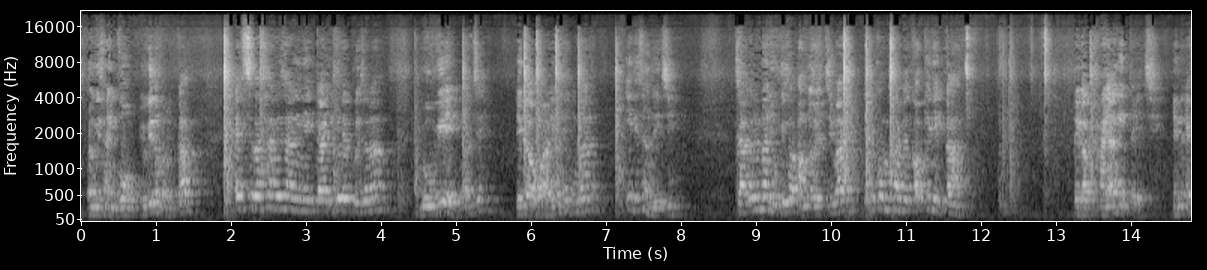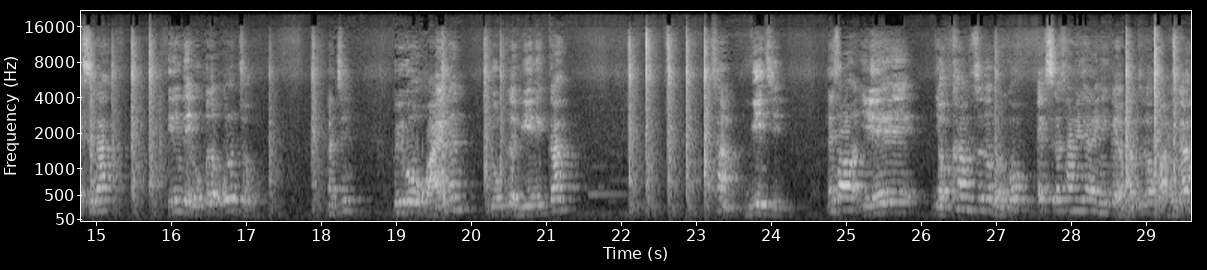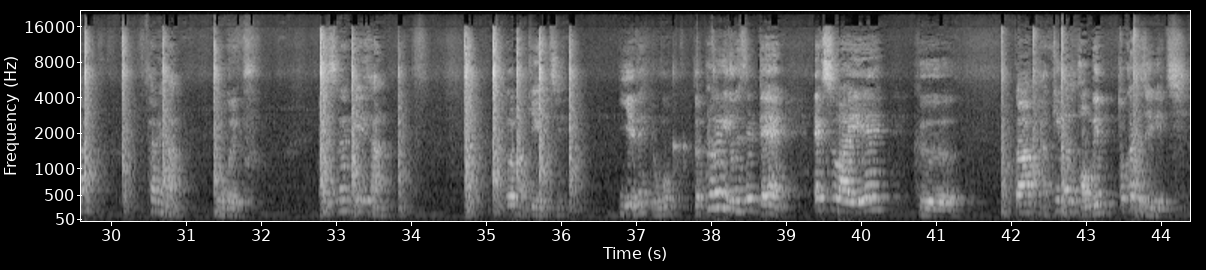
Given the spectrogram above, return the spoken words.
0 이상이고 여기는 뭘까? x가 3 이상이니까 이 그래프에서는 요 위에 맞지? 얘가 y를 해보면 1 이상 되지 자 그러면 여기서 방금 했지만 1,3에 꺾이니까 내가 방향이 있다 했지 얘는 x가 1인데 이것보다 오른쪽 맞지? 그리고 y는 이것보다 위니까 3 위에지 그래서 얘 역함수는 뭐고 x가 3 이상이니까 역함수는 y가 3 이상. 요 그래프. x는 1 이상. 이걸 바뀌겠지. 이해돼? 요거? 평행 이동했을 때 x, y의 그가 바뀌면서 범위는 똑같아지겠지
